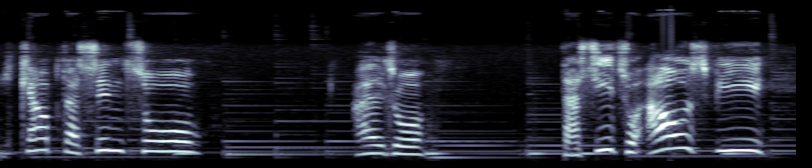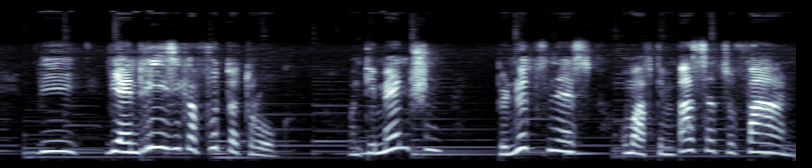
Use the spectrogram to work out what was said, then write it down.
Ich glaube, das sind so... Also, das sieht so aus wie, wie, wie ein riesiger Futtertrog. Und die Menschen benutzen es, um auf dem Wasser zu fahren.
